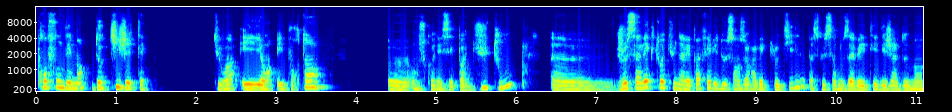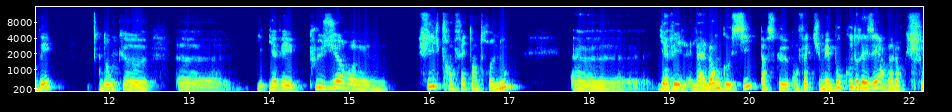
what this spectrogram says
profondément, de qui j'étais, tu vois. Et pourtant, euh, on ne se connaissait pas du tout. Euh, je savais que toi, tu n'avais pas fait les 200 heures avec Clotilde parce que ça nous avait été déjà demandé. Donc, euh, euh, il y avait plusieurs euh, filtres en fait entre nous. Euh, Il y avait la langue aussi parce que en fait, tu mets beaucoup de réserves alors que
